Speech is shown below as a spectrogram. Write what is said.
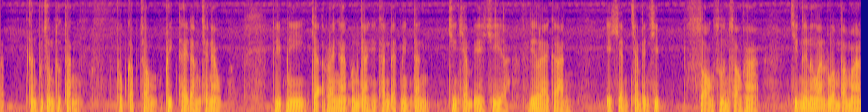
ครับท่านผู้ชมทุกท่านพบกับช่องพริกไทยดำชาแนลคลิปนี้จะรายงานผลการแข่งขันแบดมินตันชิงแชมป์เอเชีย หรือรายการเอเชียนแชมเปี้ยนชิพ 2025 ชิงเงินรางวัลรวมประมาณ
